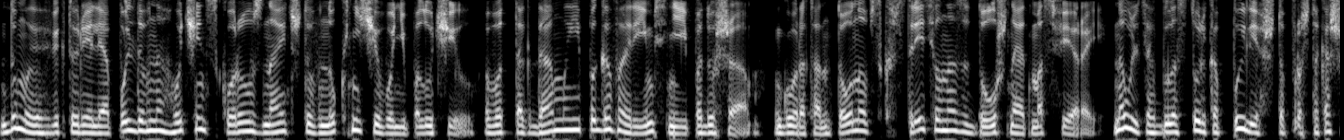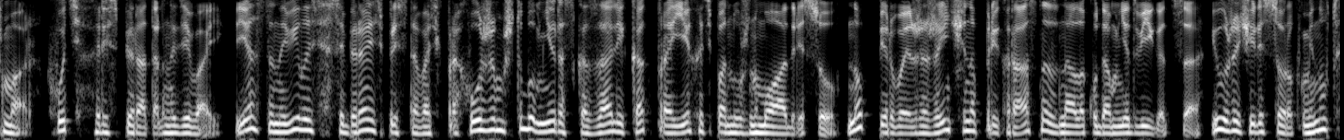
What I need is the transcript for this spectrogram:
Думаю, Виктория Леопольдовна очень скоро узнает, что внук ничего не получил. Вот тогда мы и поговорим с ней по душам. Город Антоновск встретил нас душной атмосферой. На улицах было столько пыли, что просто кошмар. Хоть респиратор надевай. Я остановилась, собираясь приставать к прохожим, чтобы мне рассказали, как проехать по нужному адресу. Но первая же женщина прекрасно знала, куда мне двигаться. И уже через 40 минут,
